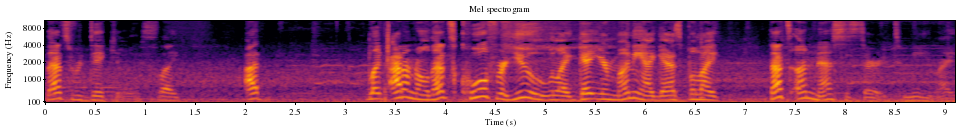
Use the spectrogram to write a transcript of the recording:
that's ridiculous. Like, I, like, I don't know. That's cool for you. Like, get your money, I guess. But like, that's unnecessary to me. Like,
